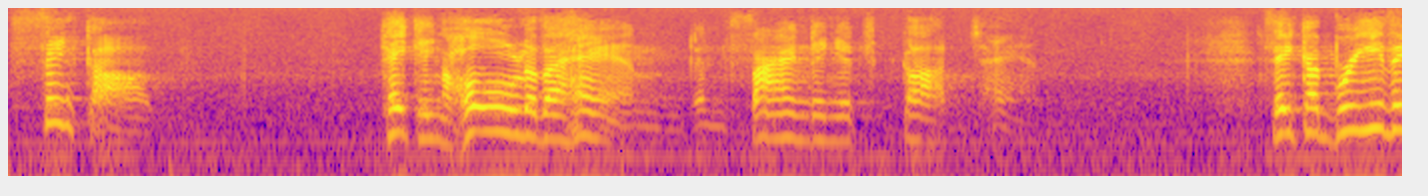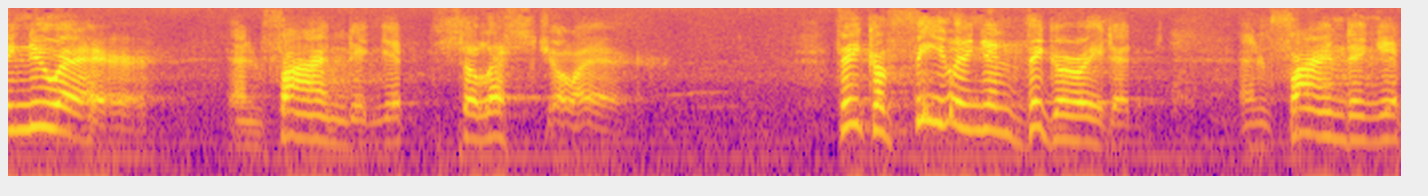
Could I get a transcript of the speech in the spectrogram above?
Think of taking hold of a hand and finding it's God's hand. Think of breathing new air and finding it celestial air. Think of feeling invigorated and finding it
